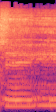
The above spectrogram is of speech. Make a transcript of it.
say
